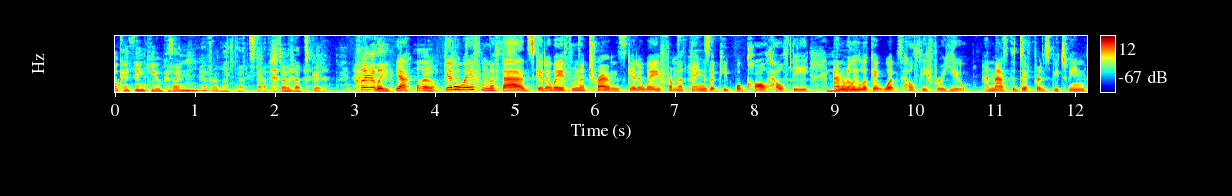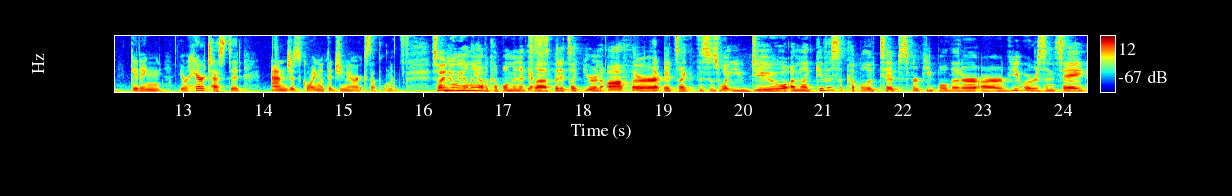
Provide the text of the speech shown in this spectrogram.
Okay, thank you because I never like that stuff. So that's good. Clearly. Yeah. Hello. Get away from the fads, get away from the trends, get away from the things that people call healthy and really look at what's healthy for you. And that's the difference between getting your hair tested and just going with the generic supplements. So I know we only have a couple minutes Yes. left, but it's like you're an author. It's like this is what you do. I'm like, give us a couple of tips for people that are our viewers and say,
